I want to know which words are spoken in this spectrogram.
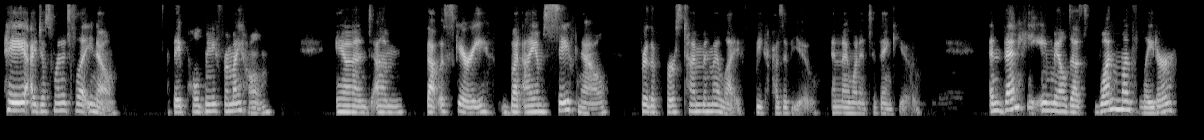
Hey, I just wanted to let you know they pulled me from my home, and um, that was scary, but I am safe now for the first time in my life because of you. And I wanted to thank you. And then he emailed us one month later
